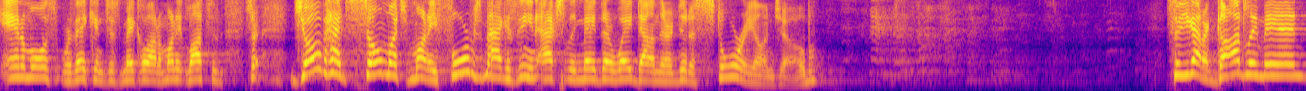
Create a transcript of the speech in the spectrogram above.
animals where they can just make a lot of money. Lots of. So Job had so much money. Forbes magazine actually made their way down there and did a story on Job So you got a godly man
